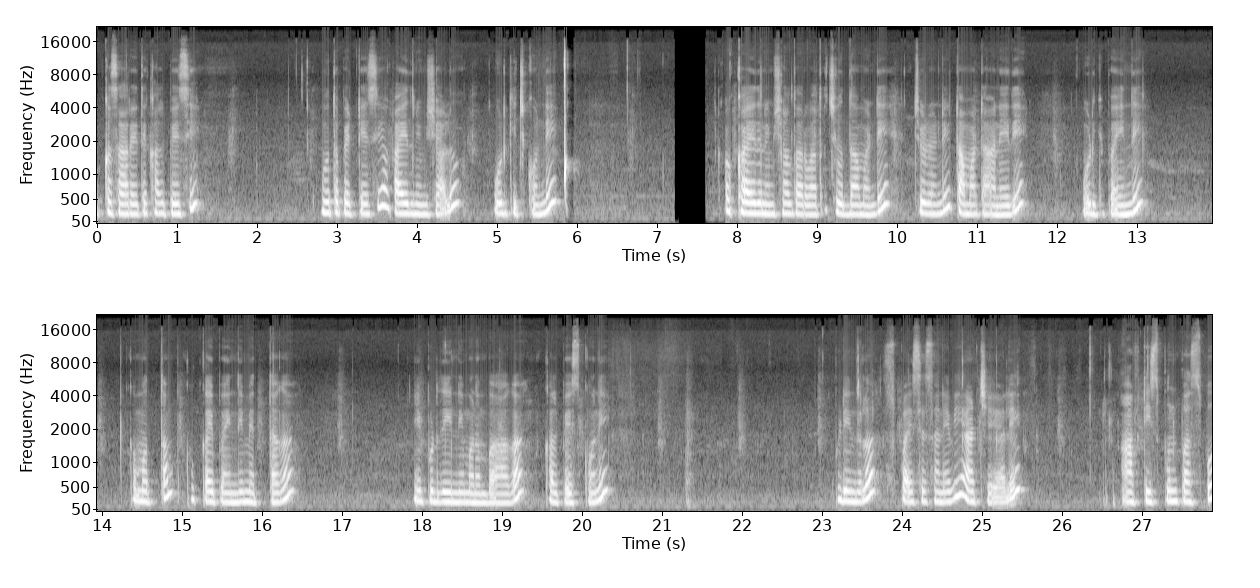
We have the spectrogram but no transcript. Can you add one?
ఒక్కసారి అయితే కలిపేసి మూత పెట్టేసి ఒక ఐదు నిమిషాలు ఉడికించుకోండి. ఒక ఐదు నిమిషాల తర్వాత చూద్దామండి. చూడండి టమాటా అనేది ఉడికిపోయింది. మొత్తం కుక్ అయిపోయింది మెత్తగా. ఇప్పుడు దీన్ని మనం బాగా కలిపేసుకొని ఇప్పుడు ఇందులో స్పైసెస్ అనేవి యాడ్ చేయాలి. హాఫ్ టీ స్పూన్ పసుపు.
